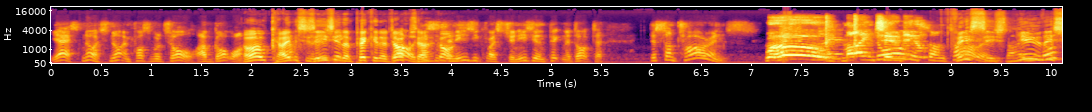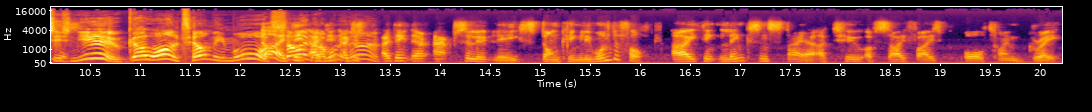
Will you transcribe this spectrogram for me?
Yes, no, it's not impossible at all. I've got one. Oh, okay, Absolutely. this is easier than picking a doctor. Oh, this is an easy question, easier than picking a doctor. The Sontarans. Whoa, mine too, Neil. This is new. This is new. Go on, tell me more. No, I Simon, think I, think, I, just, I think they're absolutely stonkingly wonderful. I think Linx and Styre are two of sci-fi's all-time great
